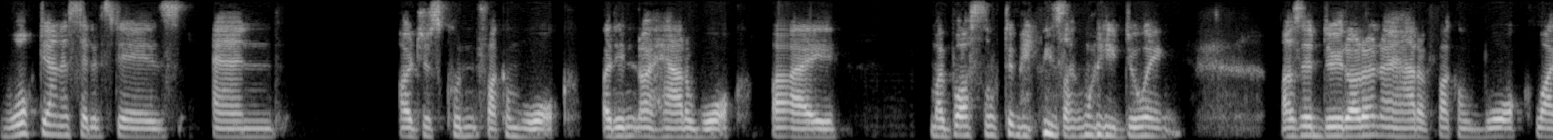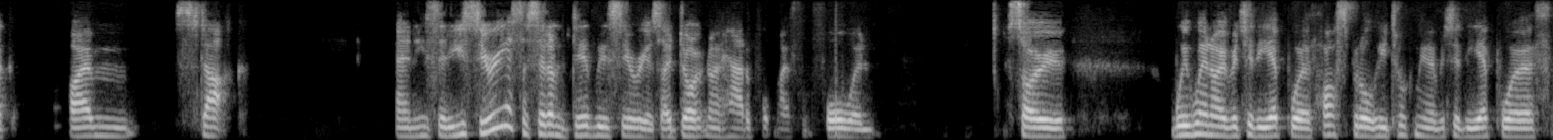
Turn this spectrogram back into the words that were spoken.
walk down a set of stairs and I just couldn't fucking walk. I didn't know how to walk. I my boss looked at me and he's like, What are you doing? I said, dude, I don't know how to fucking walk. Like I'm stuck. And he said, Are you serious? I said, I'm deadly serious. I don't know how to put my foot forward. So we went over to the Epworth Hospital. He took me over to the Epworth.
